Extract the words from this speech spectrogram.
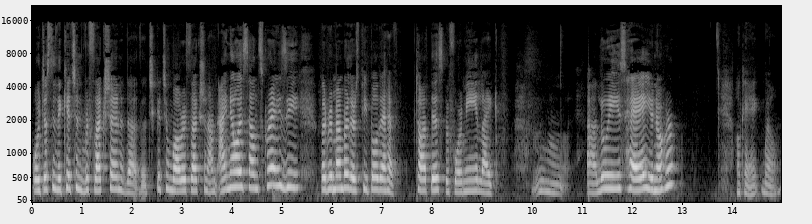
or just in the kitchen reflection, the, the kitchen wall reflection. I'm, I know it sounds crazy, but remember there's people that have taught this before me, like mm, uh, Louise Hay, you know her? Okay, well,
